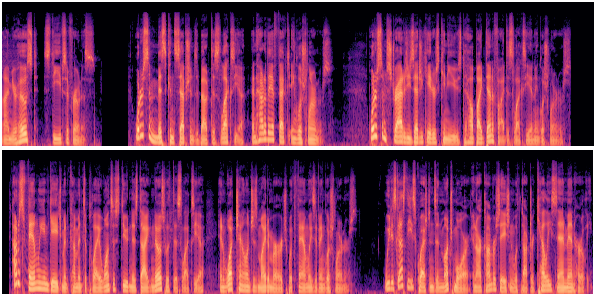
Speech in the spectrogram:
I'm your host, Steve Sofronis. What are some misconceptions about dyslexia and how do they affect English learners? What are some strategies educators can use to help identify dyslexia in English learners? How does family engagement come into play once a student is diagnosed with dyslexia, and what challenges might emerge with families of English learners? We discuss these questions and much more in our conversation with Dr. Kelli Sandman Hurley.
